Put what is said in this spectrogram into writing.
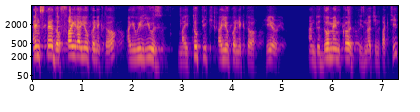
Instead of file IO connector, I will use my topic IO connector here, and the domain code is not impacted.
